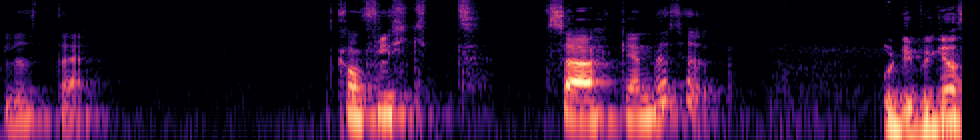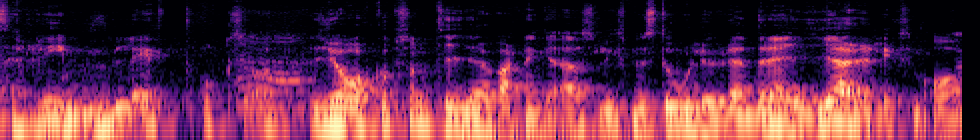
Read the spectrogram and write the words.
lite konflikt konfliktsökande typ. Och det är väl ganska rimligt också. Jakob som tidigare varit en, alltså liksom en stor lurendrejare liksom av,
